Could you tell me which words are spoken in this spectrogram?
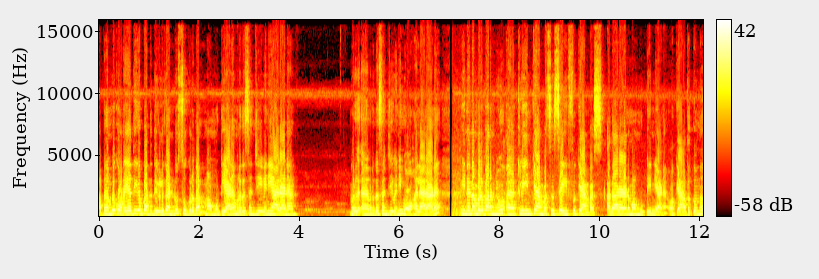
അപ്പൊ നമ്മൾ കുറേയധികം പദ്ധതികൾ കണ്ടു. സുഹൃതം മമ്മൂട്ടിയാണ് മൃതസഞ്ജീവനി ആരാണ്? മൃതസഞ്ജീവനി മോഹൻലാലാണ്. പിന്നെ നമ്മൾ പറഞ്ഞു ക്ലീൻ ക്യാമ്പസ് സേഫ് ക്യാമ്പസ് അതാരാണ്? മമ്മൂട്ടി തന്നെയാണ് ഓക്കെ അതൊക്കെ ഒന്ന്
